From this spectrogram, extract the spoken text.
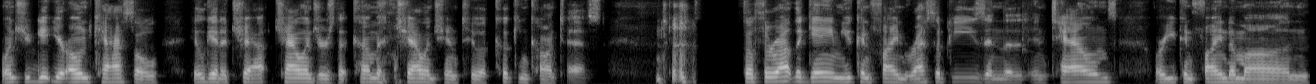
Once you get your own castle, he'll get a cha- challengers that come and challenge him to a cooking contest. so throughout the game, you can find recipes in the in towns, or you can find them on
